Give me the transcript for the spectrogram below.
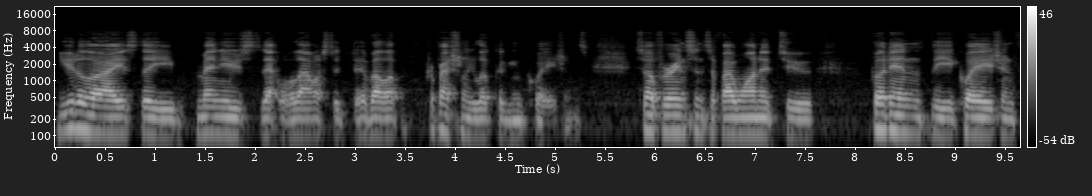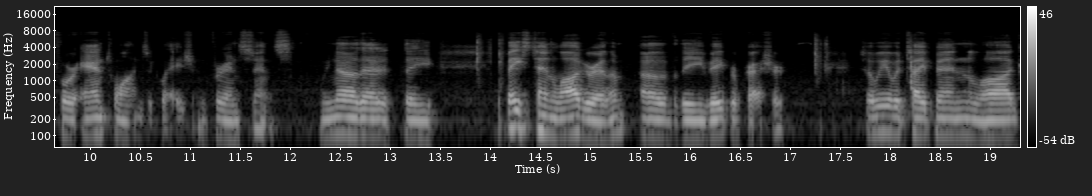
utilize the menus that will allow us to develop professionally looking equations. So for instance if I wanted to put in the equation for Antoine's equation for instance we know that the base 10 logarithm of the vapor pressure so we would type in log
